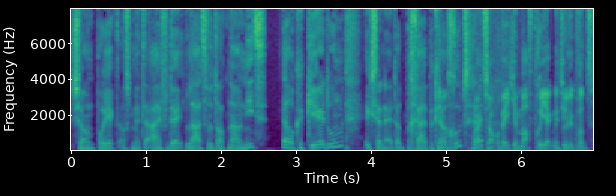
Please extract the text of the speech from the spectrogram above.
zo'n project als met de IVD, laten we dat nou niet elke keer doen. Ik zei: Nee, dat begrijp ik Ja, heel goed. hè. Maar het is ook een beetje een maf project natuurlijk. Want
